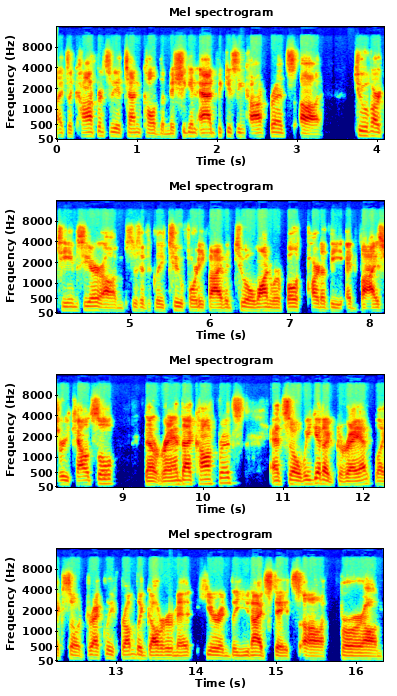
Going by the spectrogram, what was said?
it's a conference we attend called the Michigan Advocacy Conference. Uh, two of our teams here, um, specifically 245 and 201, were both part of the advisory council that ran that conference. And so we get a grant, like so, directly from the government here in the United States uh, for um,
